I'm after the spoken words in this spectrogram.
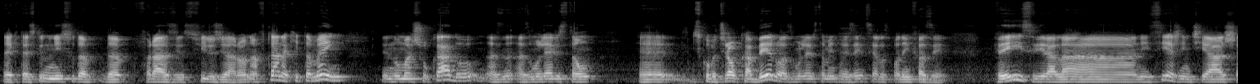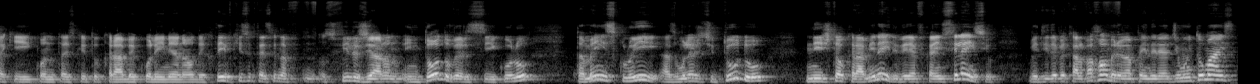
né, que está escrito no início da, da frase os filhos de Aaron, Afkana aqui também no machucado, as, as mulheres estão. É, desculpa, tirar o cabelo, as mulheres também estão isentas, elas podem fazer. Vê se vira lá, se a gente acha que quando está escrito Krabe Kolenianal Dertiv, que isso que está escrito nos filhos de Aaron em todo o versículo, também excluir as mulheres de tudo, Nistokraminei, deveria ficar em silêncio. Vetida Bekalva Homer, eu aprenderia de muito mais.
